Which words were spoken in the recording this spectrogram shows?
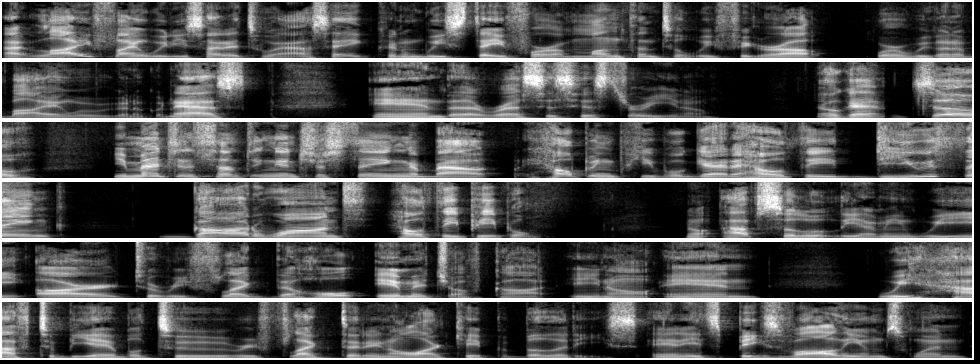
at Lifeline, we decided to ask, hey, can we stay for a month until we figure out where we're going to buy and where we're going to go next? And the rest is history, you know. Okay. So you mentioned something interesting about helping people get healthy. Do you think God wants healthy people? No, absolutely. I mean, we are to reflect the whole image of God, you know, and we have to be able to reflect it in all our capabilities. And it speaks volumes when,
